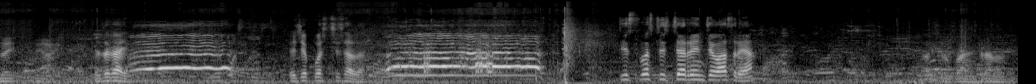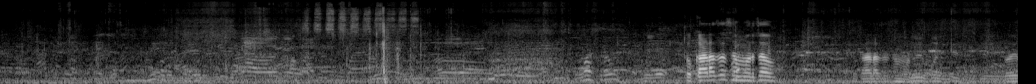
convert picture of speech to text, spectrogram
नाही ते आहे. त्याचं काय? त्याचे पस्तीस हजार. तीस पस्तीसच्या रेंजचे वासरे हा पाच रुपये मित्रांनो तो काढाचा समोरचा हो. समोर. दोन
